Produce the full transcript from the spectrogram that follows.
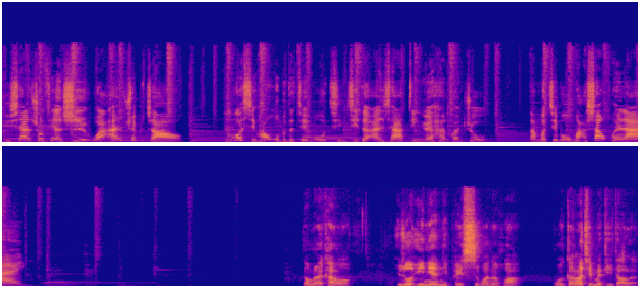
你现在收听的是晚安睡不着。如果喜欢我们的节目，请记得按下订阅和关注。那么节目马上回来。那我们来看哦，如果一年你赔十万的话，我刚刚前面提到了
